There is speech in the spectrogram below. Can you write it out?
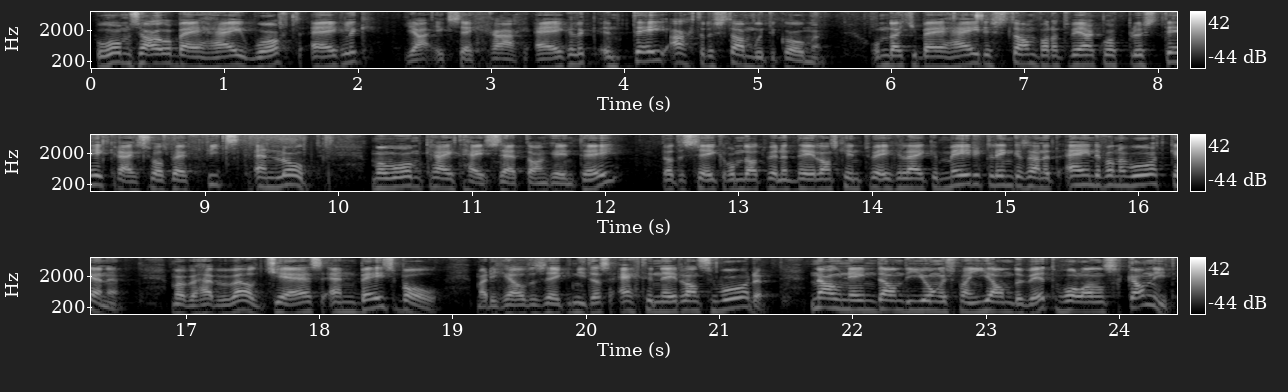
Waarom zou er bij hij wordt eigenlijk, ja ik zeg graag eigenlijk... een T achter de stam moeten komen? Omdat je bij hij de stam van het werkwoord plus T krijgt... zoals bij fietst en loopt. Maar waarom krijgt hij Z dan geen T? Dat is zeker omdat we in het Nederlands geen twee gelijke medeklinkers aan het einde van een woord kennen. Maar we hebben wel jazz en baseball. Maar die gelden zeker niet als echte Nederlandse woorden. Nou, neem dan die jongens van Jan de Wit. Hollandser kan niet.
